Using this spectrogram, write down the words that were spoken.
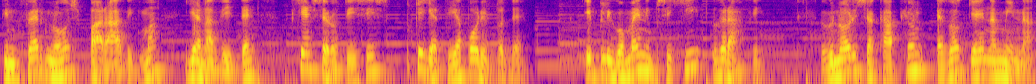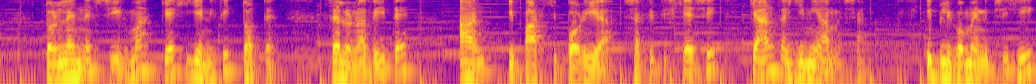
την φέρνω ως παράδειγμα για να δείτε ποιες ερωτήσεις και γιατί απορρίπτονται. Η πληγωμένη ψυχή γράφει «Γνώρισα κάποιον εδώ και ένα μήνα. Τον λένε Σίγμα και έχει γεννηθεί τότε. Θέλω να δείτε αν υπάρχει πορεία σε αυτή τη σχέση και αν θα γίνει άμεσα. Η πληγωμένη ψυχή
